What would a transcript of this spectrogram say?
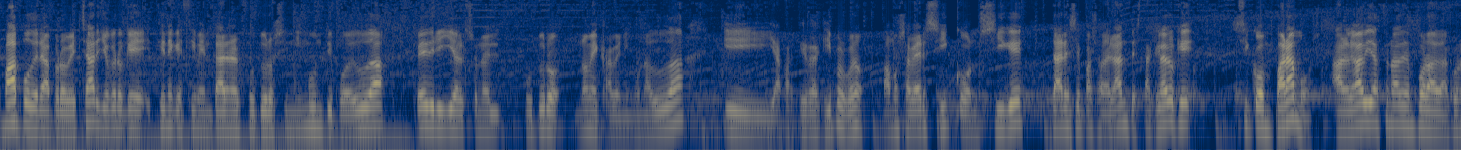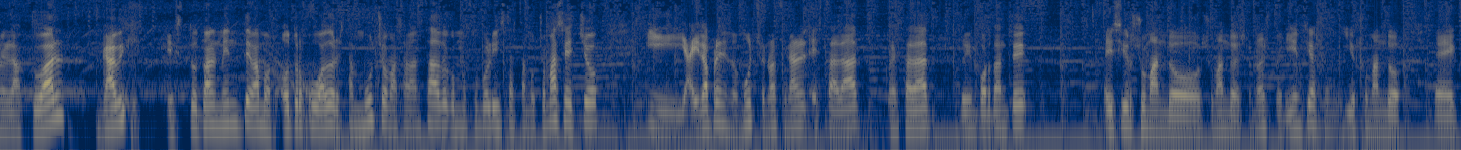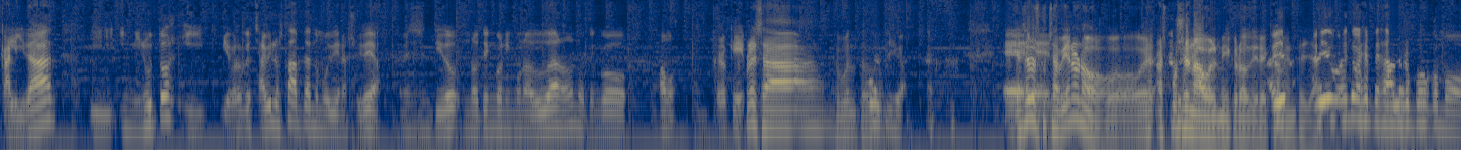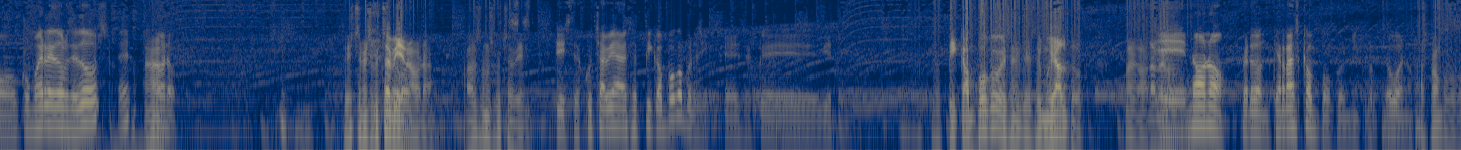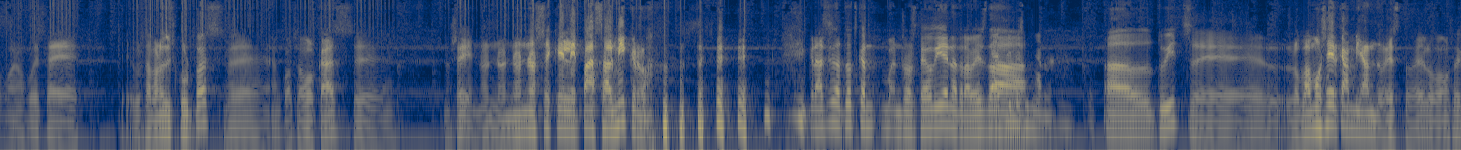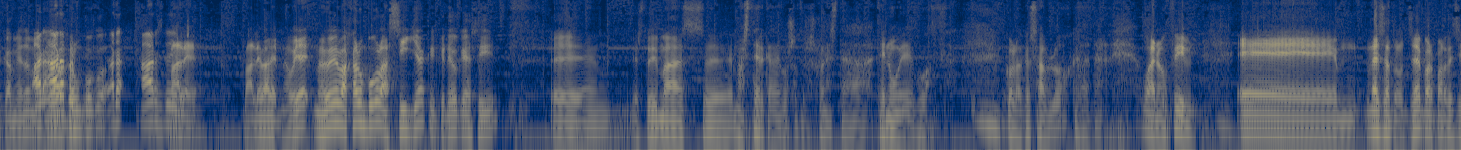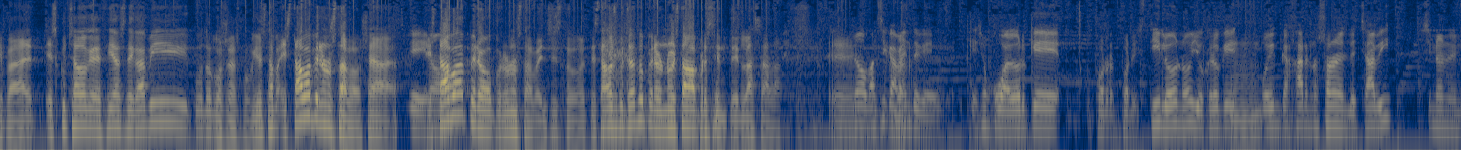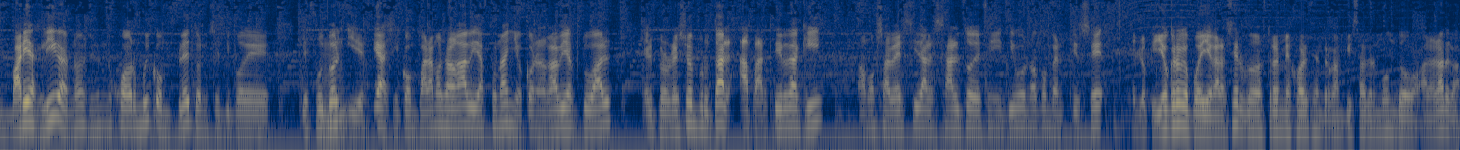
va a poder aprovechar, yo creo que tiene que cimentar en el futuro sin ningún tipo de duda. Pedri y Gelson el futuro no me cabe ninguna duda y a partir de aquí, pues bueno, vamos a ver si consigue dar ese paso adelante. Está claro que si comparamos al Gaby de hace una temporada con el actual, Gaby es totalmente, vamos, otro jugador, está mucho más avanzado como futbolista, está mucho más hecho y ha ido aprendiendo mucho, ¿no? Al final, esta edad, con esta edad, lo importante es ir sumando, sumando eso, ¿no? Experiencias, ir sumando eh, calidad y, y, minutos y yo creo que Xavi lo está adaptando muy bien a su idea. En ese sentido, no tengo ninguna duda, ¿no? No tengo, vamos, creo que... ¡Sorpresa! De vuelta. ¿Ya se lo escucha bien o no? ¿O has posicionado el micro directamente ya? Ha habido un momento que has empezado a hablar un poco como, como R2D2, ¿eh? Ah. Bueno, Pero se me escucha bien ahora. Ahora se me escucha bien. Sí, se escucha bien, a veces pica un poco, pero sí, es, es que bien. Pica un poco, que es que estoy muy alto. Bueno, ahora Eh, me no, no, perdón, que rasca un poco el micro, però bueno. rasca un poco. Bueno, pues eh, us demano disculpes. Eh, en qualsevol cas, eh, no sé, no, no, no, no sé què li passa al micro. Gràcies a tots que ens ho esteu dient a través de el Twitch. Eh, lo vamos a ir cambiando esto, eh. Lo vamos a ir cambiando. Ahora, ahora, un poco. ahora, ahora Vale, vale, vale. Me voy, a, me voy a bajar un poco la silla, que creo que así eh, estoy más, eh, más cerca de vosotros con esta tenue voz con la que os hablo cada tarde. Bueno, en fin. Eh, gracias a todos eh, por participar. He escuchado que decías de Gaby cuatro cosas, porque yo estaba, estaba pero no estaba. O sea, Sí, no. estaba pero, pero no estaba, insisto. Te estaba escuchando pero no estaba presente en la sala. Eh, No, básicamente que, que es un jugador que, por, por estilo, ¿no? Yo creo que Ujú. puede encajar no solo en el de Xavi, sino en varias ligas, ¿no? Es un jugador muy completo en ese tipo de, de fútbol. Ujú. Y decía, si comparamos al Gavi de hace un año con el Gavi actual, el progreso es brutal. A partir de aquí, vamos a ver si da el salto definitivo, ¿no? Convertirse en lo que yo creo que puede llegar a ser uno de los tres mejores centrocampistas del mundo a la larga.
